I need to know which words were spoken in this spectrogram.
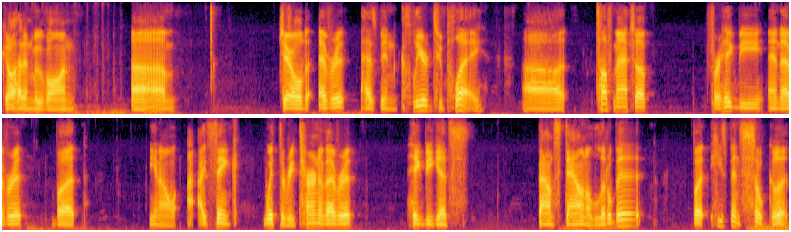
go ahead and move on. Um, Gerald Everett has been cleared to play. Uh, tough matchup for Higbee and Everett, but you know I, I think with the return of Everett, Higbee gets bounced down a little bit, but he's been so good,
